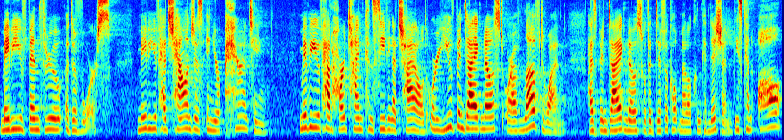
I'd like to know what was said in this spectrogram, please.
Maybe you've been through a divorce. Maybe you've had challenges in your parenting. Maybe you've had hard time conceiving a child or you've been diagnosed or a loved one has been diagnosed with a difficult medical condition. These can all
